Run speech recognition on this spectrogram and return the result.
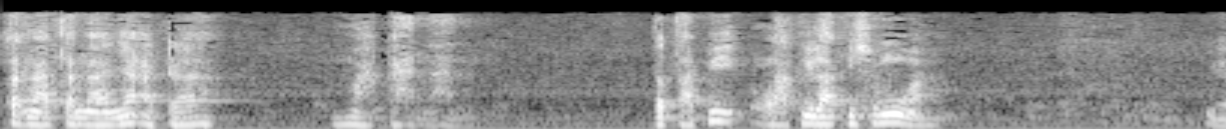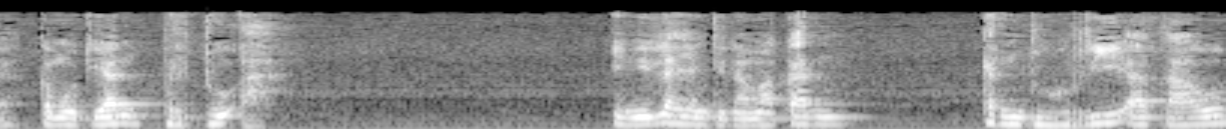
tengah-tengahnya ada makanan. Tetapi laki-laki semua. Ya, kemudian berdoa. Inilah yang dinamakan kenduri atau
